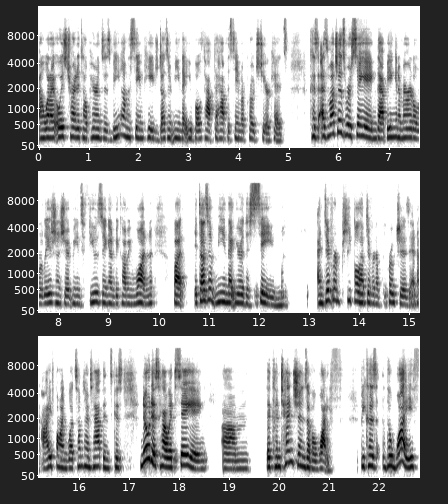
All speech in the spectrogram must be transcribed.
and what I always try to tell parents is being on the same page doesn't mean that you both have to have the same approach to your kids. Because as much as we're saying that being in a marital relationship means fusing and becoming one, but it doesn't mean that you're the same. And different people have different approaches. And I find what sometimes happens, because notice how it's saying um, the contentions of a wife because the wife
